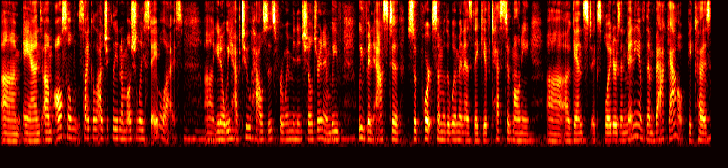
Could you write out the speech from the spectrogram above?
um, and um, also psychologically and emotionally stabilized. Mm-hmm. Uh, you know, we have two houses for women and children, and we've we've been asked to support some of the women as they give testimony uh, against exploiters, and many of them back out because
